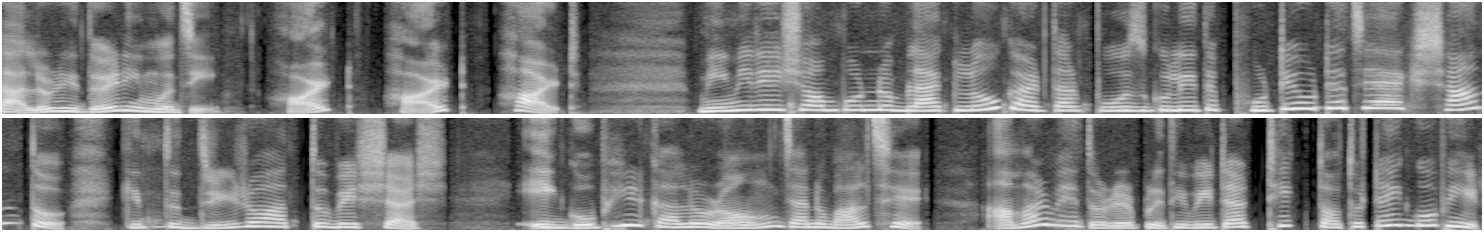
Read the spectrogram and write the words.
কালো হৃদয়ের ইমোজি হার্ট হার্ট হার্ট মিমির এই সম্পূর্ণ ব্ল্যাক লোক আর তার পোজগুলিতে ফুটে উঠেছে এক শান্ত, কিন্তু দৃঢ় আত্মবিশ্বাস। এই গভীর কালো রং যেন বালছে আমার ভেতরের পৃথিবীটা ঠিক ততটাই গভীর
